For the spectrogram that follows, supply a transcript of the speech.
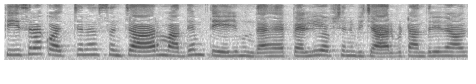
ਤੀਸਰਾ ਕੁਐਸਚਨ ਸੰਚਾਰ ਮਾਧਿਅਮ ਤੇਜ਼ ਹੁੰਦਾ ਹੈ। ਪਹਿਲੀ ਆਪਸ਼ਨ ਵਿਚਾਰ ਵਟਾਂਦਰੇ ਨਾਲ,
